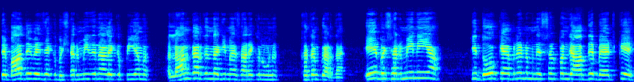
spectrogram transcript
ਤੇ ਬਾਅਦ ਦੇ ਵਿੱਚ ਇੱਕ ਬਸ਼ਰਮੀ ਦੇ ਨਾਲ ਇੱਕ ਪੀਐਮ ਐਲਾਨ ਕਰ ਦਿੰਦਾ ਕਿ ਮੈਂ ਸਾਰੇ ਕਾਨੂੰਨ ਖਤਮ ਕਰਦਾ। ਇਹ ਬਸ਼ਰਮੀ ਨਹੀਂ ਆ ਕਿ ਦੋ ਕੈਬਨਿਟ ਮਿਨਿਸਟਰ ਪੰਜਾਬ ਦੇ ਬੈਠ ਕੇ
